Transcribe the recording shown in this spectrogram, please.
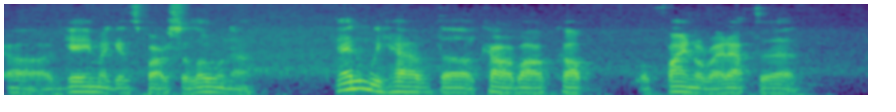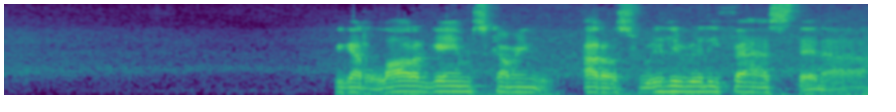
uh, game against Barcelona, and we have the Carabao Cup final right after that. We got a lot of games coming at us really, really fast, and uh,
